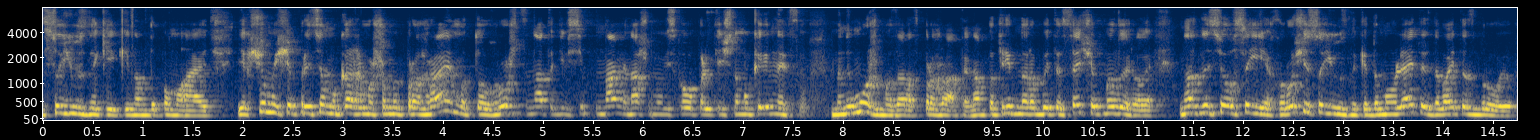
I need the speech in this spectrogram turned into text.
союзники, які нам допомагають. Якщо ми ще при цьому кажемо, що ми програємо, то грош ціна тоді всім нам і нашому військово-політичному керівництву. Ми не можемо зараз програти. Нам потрібно робити все, щоб ми виграли. У нас для цього все є. Хороші союзники, домовляйтесь, давайте зброю.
